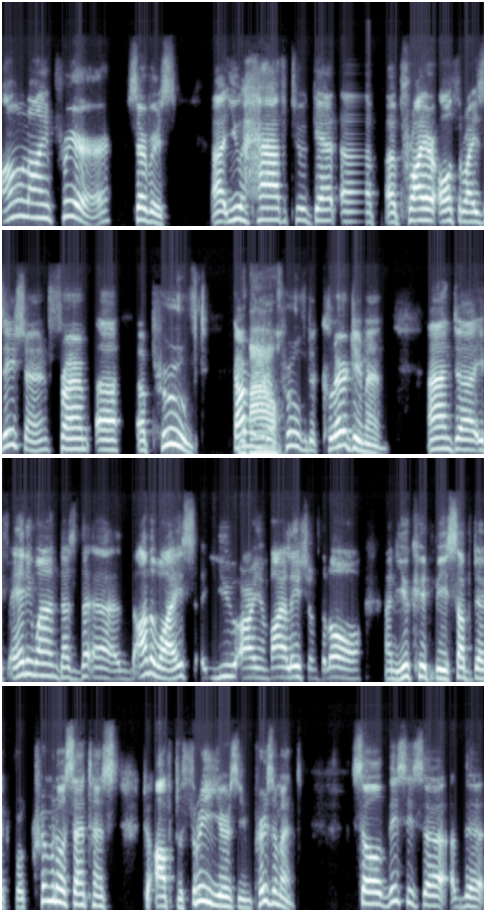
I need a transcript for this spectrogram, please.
online prayer service, uh, you have to get a, a prior authorization from a approved government wow. approved clergyman and uh, if anyone does the, uh, otherwise, you are in violation of the law and you could be subject for criminal sentence to up to three years imprisonment. So this is uh, the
